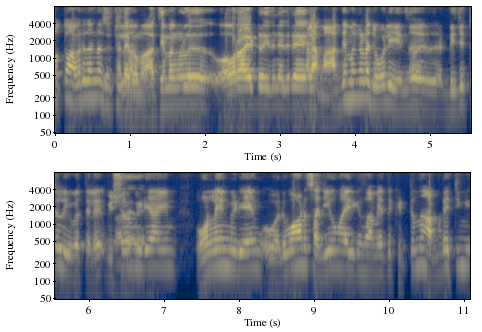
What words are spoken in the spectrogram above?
മൊത്തം അവർ തന്നെ സൃഷ്ടിച്ചു മാധ്യമങ്ങൾ ഓവറായിട്ട് ഇതിനെതിരെ അല്ല മാധ്യമങ്ങളുടെ ജോലി ഇന്ന് ഡിജിറ്റൽ യുഗത്തിൽ വിഷ്വൽ മീഡിയയും ഓൺലൈൻ മീഡിയയും ഒരുപാട് സജീവമായിരിക്കുന്ന സമയത്ത് കിട്ടുന്ന അപ്ഡേറ്റിംഗ്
